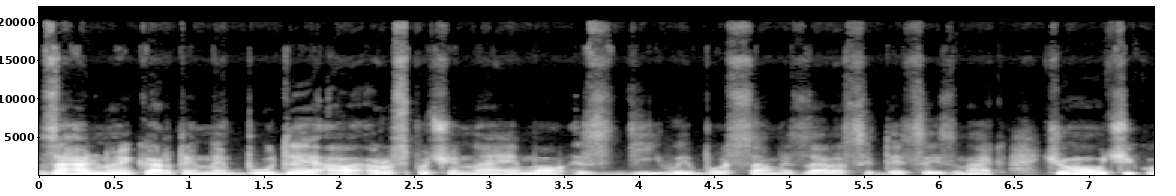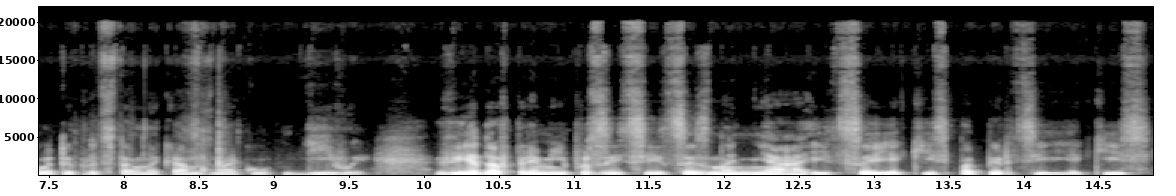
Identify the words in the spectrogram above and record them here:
Загальної карти не буде, а розпочинаємо з діви, бо саме зараз іде цей знак, чого очікувати представникам знаку діви. Веда в прямій позиції це знання і це якісь папірці, якісь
